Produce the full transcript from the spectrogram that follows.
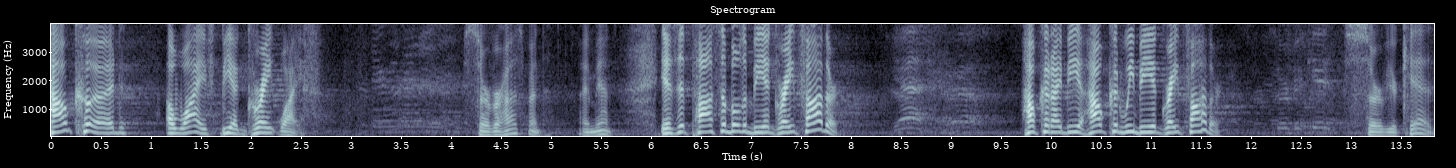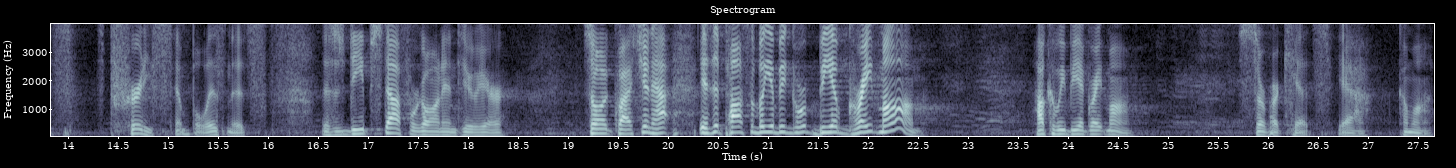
How could a wife be a great wife? Serve her husband. Amen. Is it possible to be a great father? Yes. How could I be how could we be a great father? Serve your kids. Serve your kids. It's pretty simple, isn't it? It's, this is deep stuff we're going into here. So, a question how, is it possible to be, be a great mom? How could we be a great mom? Serve our kids. Yeah, come on.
